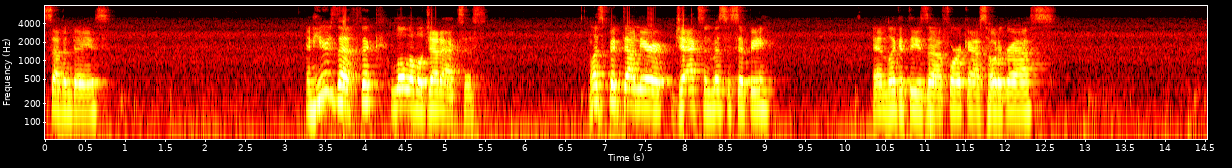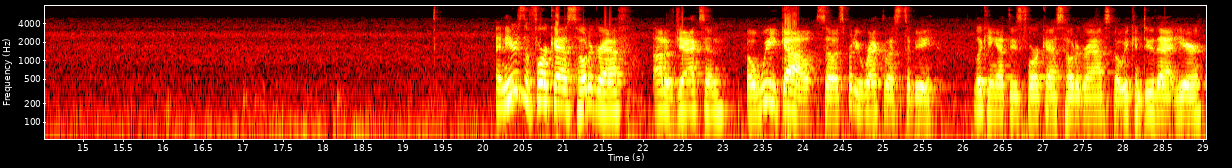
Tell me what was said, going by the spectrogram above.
seven days. And here's that thick low-level jet axis. Let's pick down near Jackson, Mississippi, and look at these uh, forecast hodographs. And here's the forecast hodograph out of Jackson a week out, so it's pretty reckless to be looking at these forecast hodographs, but we can do that here.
